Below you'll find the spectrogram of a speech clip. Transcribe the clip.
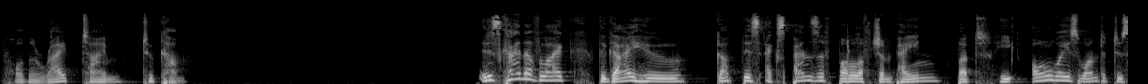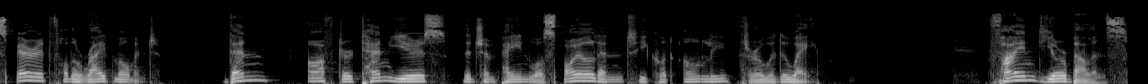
for the right time to come. It is kind of like the guy who got this expensive bottle of champagne, but he always wanted to spare it for the right moment. Then, after 10 years, the champagne was spoiled and he could only throw it away. Find your balance.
